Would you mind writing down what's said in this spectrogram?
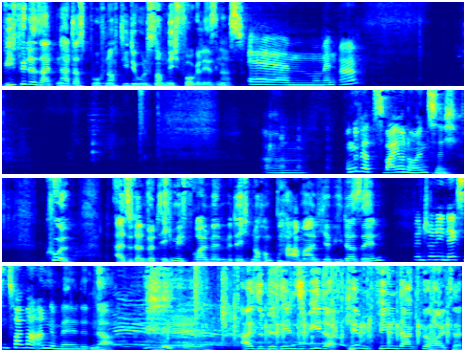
Wie viele Seiten hat das Buch noch, die du uns noch nicht vorgelesen hast? Ähm, Moment mal. Ähm, ungefähr 92. Cool. Also dann würde ich mich freuen, wenn wir dich noch ein paar Mal hier wiedersehen. Bin schon die nächsten zwei Mal angemeldet. Na. Also wir sehen Sie wieder. Kim, vielen Dank für heute.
